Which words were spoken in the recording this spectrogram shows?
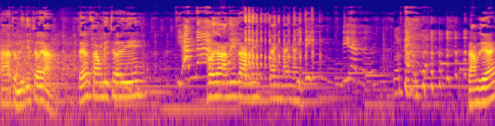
À chuẩn bị đi chơi à? Thế sau đi chơi đi Thì ăn đã. Thôi ra ăn đi ra ăn đi Nhanh nhanh nhanh đi ra bây giờ. Làm gì ấy?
